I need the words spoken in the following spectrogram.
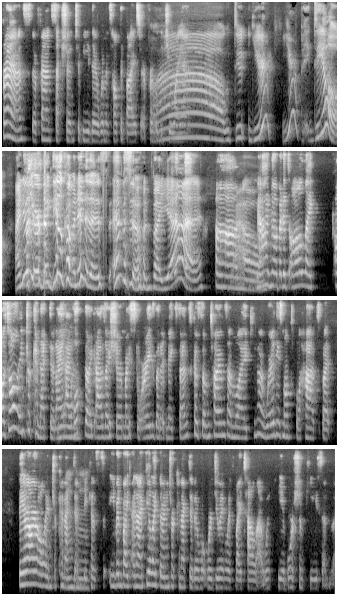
France, their France section, to be their women's health advisor for OBGYN. Wow, dude, you're you're a big deal. I knew you were a big deal coming into this episode, but yeah. Um, wow. Yeah, no, but it's all like it's all interconnected. Yeah. I, I, hope like as I share my stories that it makes sense because sometimes I'm like, you know, I wear these multiple hats, but they are all interconnected mm-hmm. because even by and I feel like they're interconnected in what we're doing with Vitala, with the abortion piece and the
